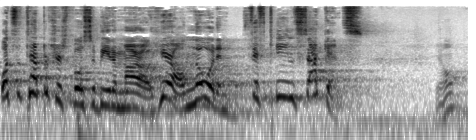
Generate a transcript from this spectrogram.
What's the temperature supposed to be tomorrow? Here, I'll know it in 15 seconds. You know,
